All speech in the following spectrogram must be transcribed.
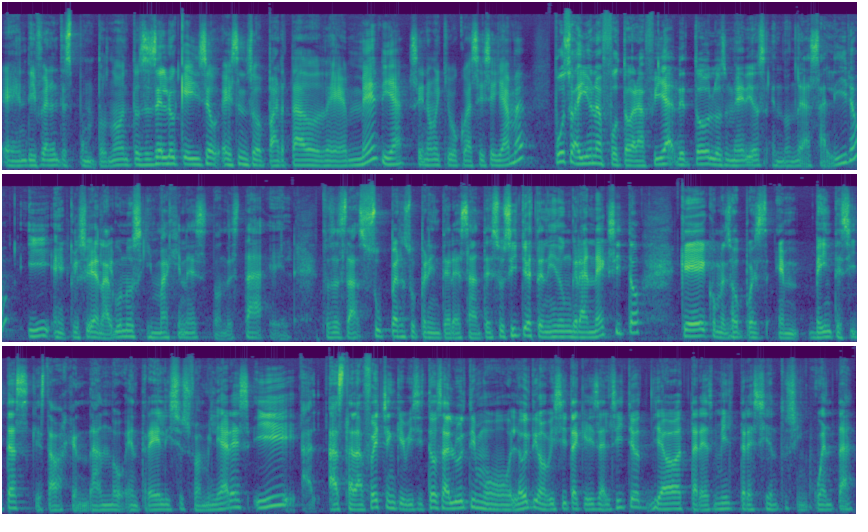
en diferentes puntos, ¿no? Entonces él lo que hizo es en su apartado de media, si no me equivoco así se llama, puso ahí una fotografía de todos los medios en donde ha salido y inclusive en algunas imágenes donde está él. Entonces está súper, súper interesante. Su sitio ha tenido un gran éxito que comenzó pues en 20 citas que estaba agendando entre él y sus familiares y hasta la fecha en que visitó, o sea, la última visita que hice al sitio llevaba 3.350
